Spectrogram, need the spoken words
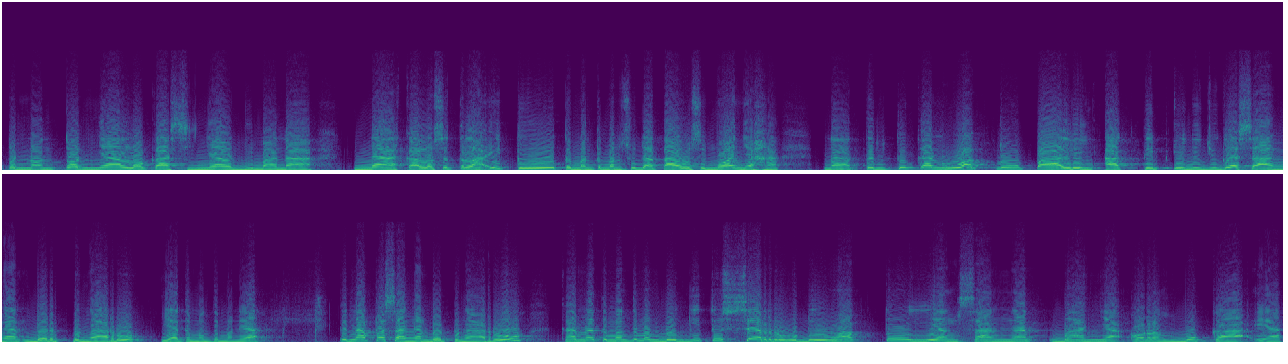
penontonnya lokasinya di mana. Nah, kalau setelah itu teman-teman sudah tahu semuanya, nah tentukan waktu paling aktif. Ini juga sangat berpengaruh ya teman-teman ya. Kenapa sangat berpengaruh? Karena teman-teman begitu share di waktu yang sangat banyak orang buka ya,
